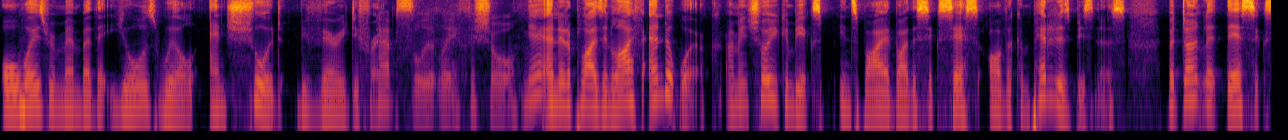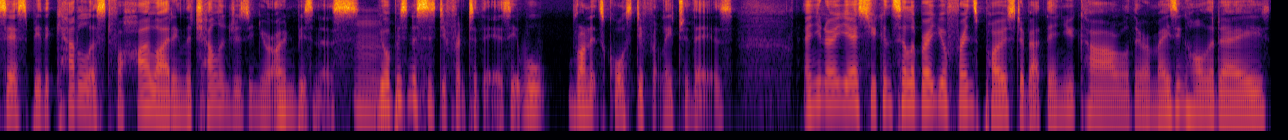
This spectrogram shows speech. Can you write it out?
always remember that yours will and should be very different. Absolutely, for sure. Yeah, and it applies in life and at work. I mean, sure, you can be ex- inspired by the success of a competitor's business, but don't let their success be the catalyst for highlighting the challenges in your own business. Mm. Your business is different to theirs, it will run its course differently to theirs. And you know, yes, you can celebrate your friend's post about their new car or their amazing holidays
